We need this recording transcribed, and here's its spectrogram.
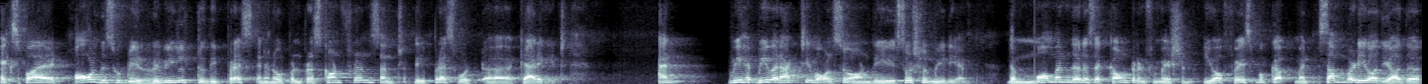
expired. All this would be revealed to the press in an open press conference, and the press would uh, carry it. And we, we were active also on the social media. The moment there is a counter information, your Facebook account, somebody or the other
